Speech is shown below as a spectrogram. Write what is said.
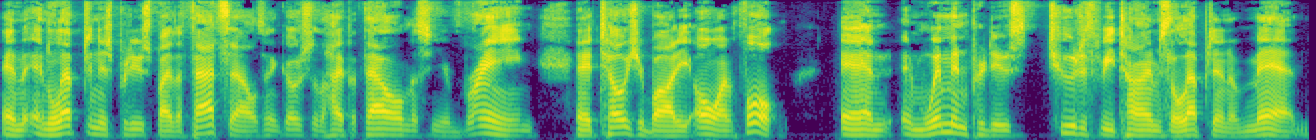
and and leptin is produced by the fat cells and it goes to the hypothalamus in your brain and it tells your body oh i'm full and and women produce two to three times the leptin of men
